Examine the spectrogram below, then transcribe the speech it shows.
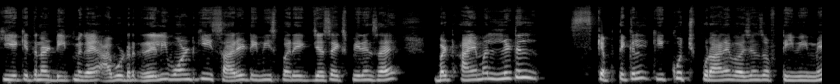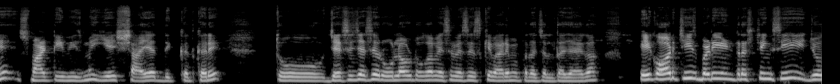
कि ये कितना डीप में गए आई वुड रियली वांट कि सारे टीवीज पर एक जैसा एक्सपीरियंस आए but I am a little skeptical कि कुछ पुराने वर्जन ऑफ़ टीवी में स्मार्ट टीवीज में ये शायद दिक्कत करे। तो जैसे जैसे रोल आउट होगा वैसे वैसे इसके बारे में पता चलता जाएगा। एक और चीज़ बड़ी इंटरेस्टिंग सी, जो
